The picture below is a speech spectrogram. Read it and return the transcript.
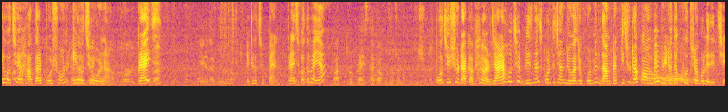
এ হচ্ছে হাতার পোষণ এ হচ্ছে ওড়না। প্রাইস। এটা হচ্ছে প্যান্ট প্রাইস কত ভাইয়া? মাত্র প্রাইস থাকবে আপনাদের জন্য 2500 টাকা। পঁচিশশো টাকা ভিউয়ার যারা হচ্ছে বিজনেস করতে চান যোগাযোগ করবেন দামটা কিছুটা কমবে ভিডিওতে খুচরা বলে দিচ্ছে।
